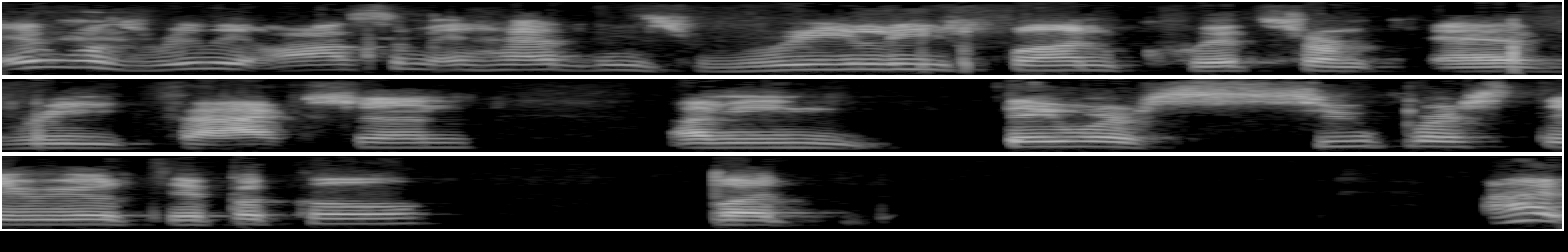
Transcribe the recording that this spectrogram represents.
it was really awesome. It had these really fun quips from every faction. I mean, they were super stereotypical, but I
